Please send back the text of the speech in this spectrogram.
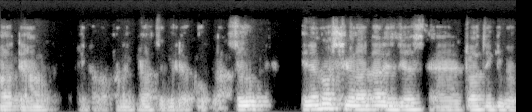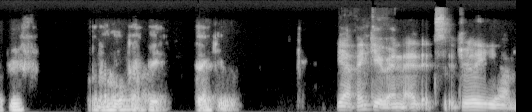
cut down, you know, on the ground to build a coal plant. So in a nutshell, that is just uh, to give a brief on the whole campaign. Thank you. Yeah, thank you, and it's it's really um,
